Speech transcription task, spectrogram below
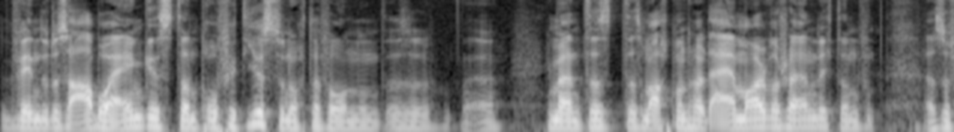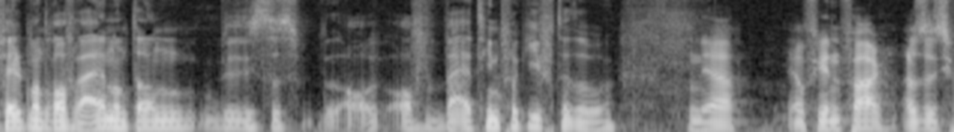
wenn du das Abo eingehst, dann profitierst du noch davon. Und also, ja. ich meine, das, das macht man halt einmal wahrscheinlich, dann also fällt man drauf rein und dann ist das auf weithin vergiftet. Aber. Ja, auf jeden Fall. Also ich,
